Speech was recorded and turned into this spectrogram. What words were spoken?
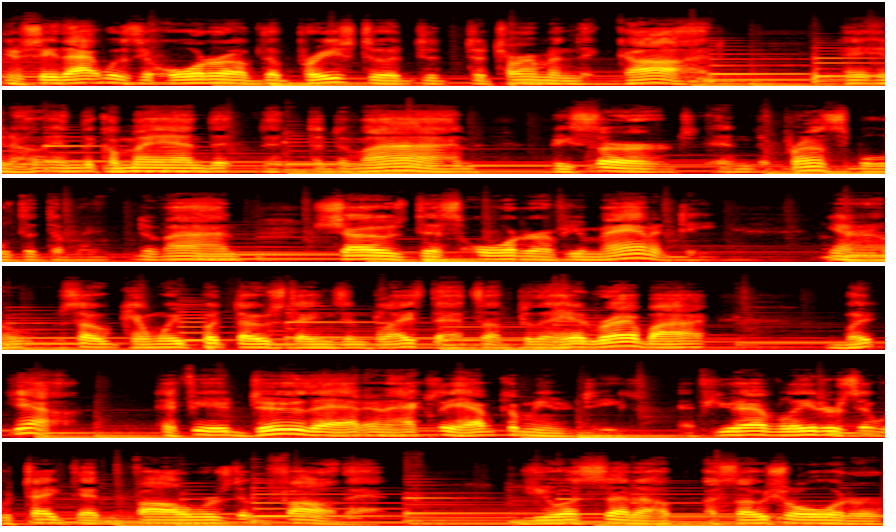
You see, that was the order of the priesthood to determine that God, Eh, you know, and the command that, that the divine be served and the principles that the divine shows this order of humanity. You mm-hmm. know, so can we put those things in place? That's up to the head rabbi. But yeah, if you do that and actually have communities, if you have leaders that would take that and followers that would follow that, you will set up a social order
